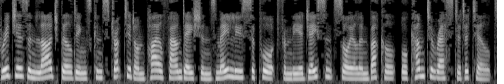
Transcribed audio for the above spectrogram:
Bridges and large buildings constructed on pile foundations may lose support from the adjacent soil and buckle, or come to rest at a tilt.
